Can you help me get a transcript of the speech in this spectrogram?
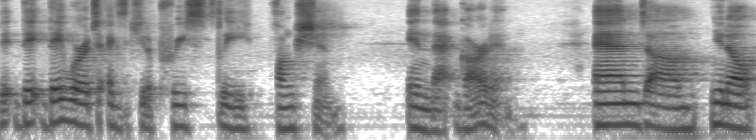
They, they, they were to execute a priestly function in that garden. And, um, you know,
